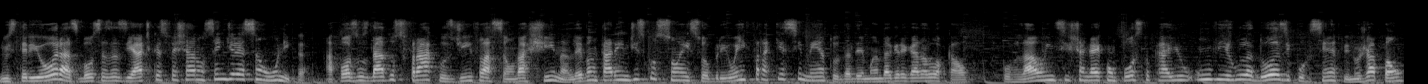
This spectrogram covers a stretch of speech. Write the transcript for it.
No exterior, as bolsas asiáticas fecharam sem direção única, após os dados fracos de inflação da China levantarem discussões sobre o enfraquecimento da demanda agregada local. Por lá, o índice Xangai Composto caiu 1,12% e no Japão,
